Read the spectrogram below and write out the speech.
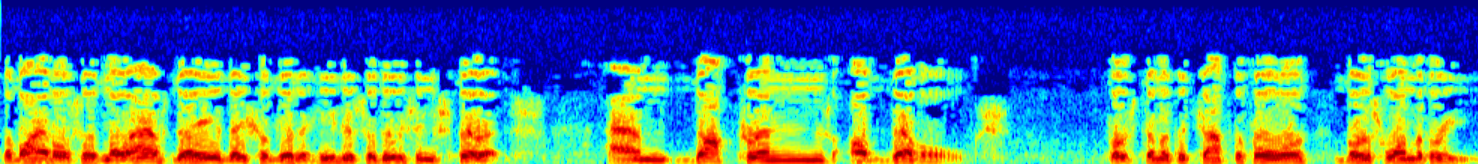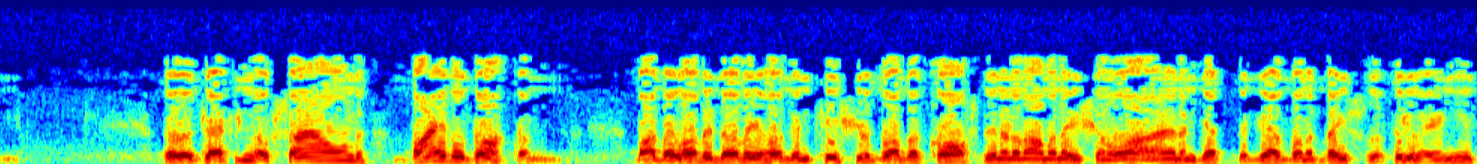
The Bible says in the last days they shall give heed to seducing spirits and doctrines of devils. 1 Timothy chapter 4, verse 1 to 3. The rejection of sound Bible doctrine by the lovey-dovey hug and kiss your brother crossed in a denomination line and get together on the basis of feeling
